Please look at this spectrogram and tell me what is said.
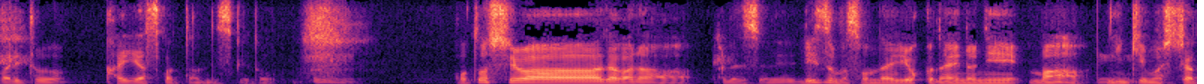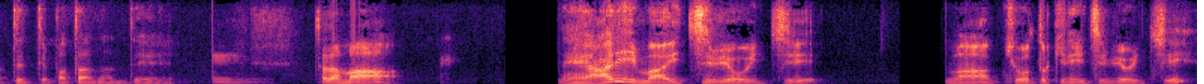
割と買いやすかったんですけど、い。今年は、だから、あれですよね、リズムそんなに良くないのに、まあ、うん。人気もしちゃってってパターンなんで、うん。うん。ただまあ、ね、有馬1秒1、まあ、京都記念1秒 1?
